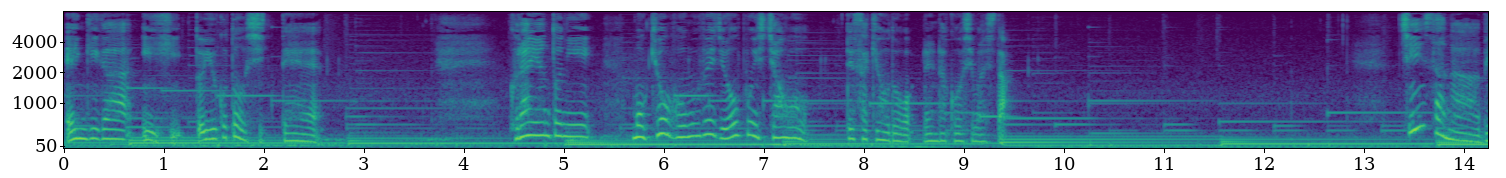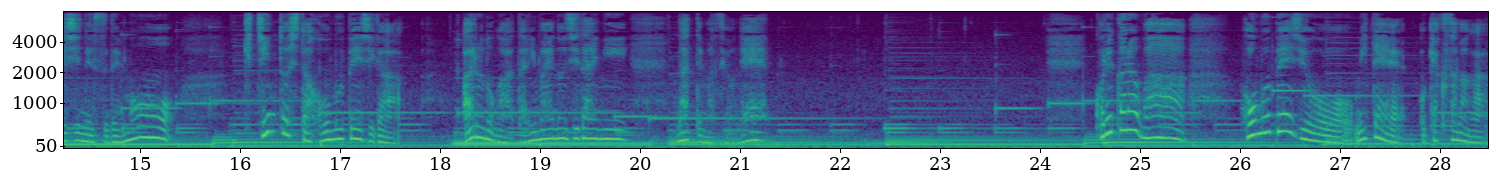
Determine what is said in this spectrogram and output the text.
縁起がいい日ということを知ってクライアントにもう今日ホームページオープンしちゃおうって先ほど連絡をしました。小さなビジネスでもきちんとしたホームページがあるのが当たり前の時代になってますよね。これからはホームページを見てお客様が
